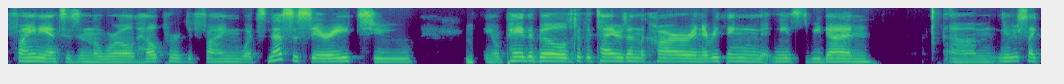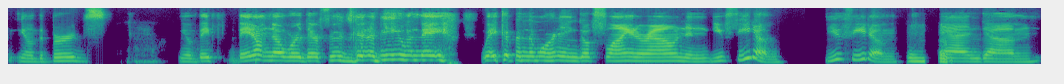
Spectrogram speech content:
finances in the world. Help her define what's necessary to, mm. you know, pay the bills, get the tires on the car, and everything that needs to be done. Um, you're just like you know the birds you know they they don't know where their food's going to be when they wake up in the morning and go flying around and you feed them you feed them mm-hmm. and um,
